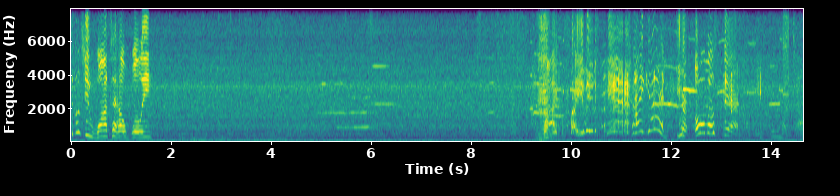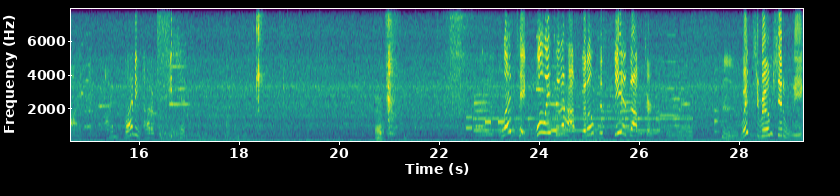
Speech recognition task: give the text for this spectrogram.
Don't you want to help Wooly? Why? are you even? Try again. You're old running out of patience. Oh, Let's take Wooly to the hospital to see a doctor. Hmm, which room should we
